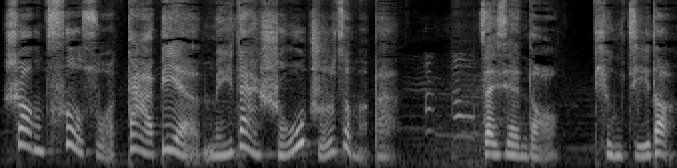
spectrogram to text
上厕所大便没带手纸怎么办？在线等，挺急的。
